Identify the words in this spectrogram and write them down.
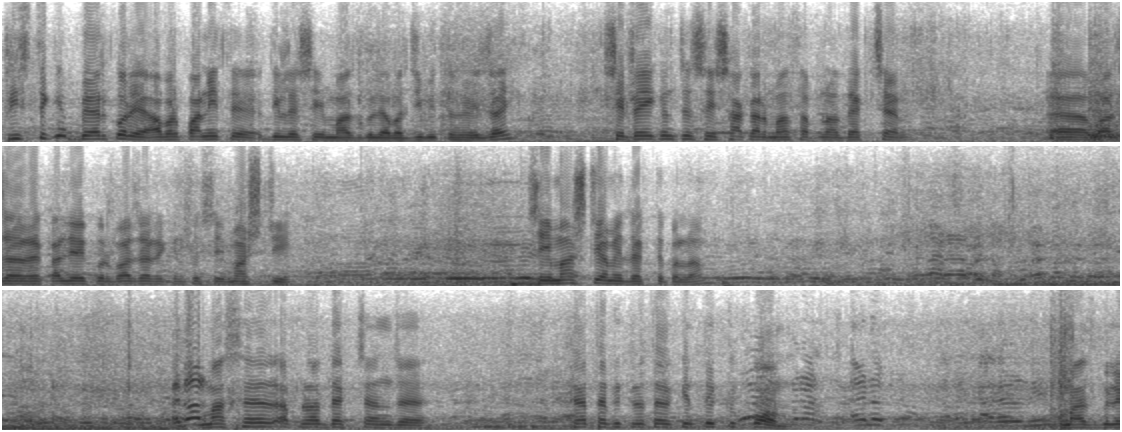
ফ্রিজ থেকে বের করে আবার পানিতে দিলে সেই মাছগুলি আবার জীবিত হয়ে যায়। সেটাই কিন্তু সেই শাকার মাছ আপনারা দেখছেন। বাজারে, কালিয়াকুর বাজারে কিন্তু সেই মাছটি সেই মাছটি আমি দেখতে পেলাম। মাছের আপনারা দেখছেন যে ক্রেতা বিক্রেতার কিন্তু একটু কম। মাছগুলি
